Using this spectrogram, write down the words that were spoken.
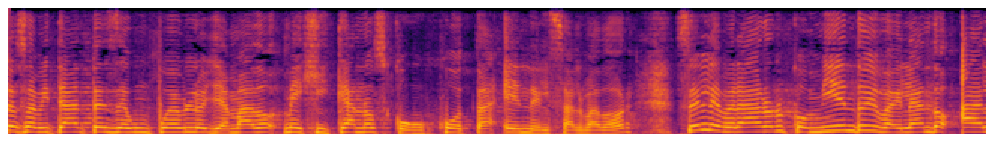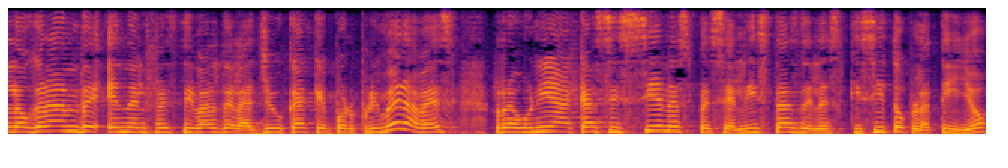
los habitantes de un pueblo llamado Mexicanos con J en El Salvador celebraron comiendo y bailando a lo grande en el Festival de la Yuca, que por primera vez reunía a casi 100 especialistas del exquisito platillo,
